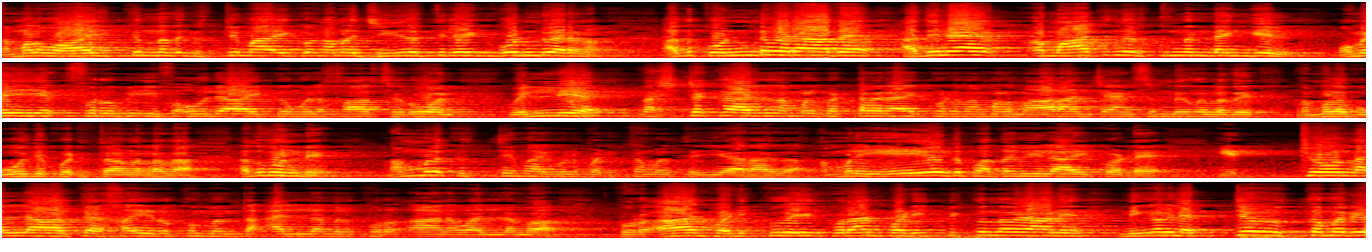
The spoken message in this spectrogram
നമ്മൾ വായിക്കുന്നത് കൃത്യമായിക്കൊണ്ട് നമ്മുടെ ജീവിതത്തിലേക്ക് കൊണ്ടുവരണം. അത് കൊണ്ടുവരാതെ അതിനെ മാറ്റി നിർത്തുന്നുണ്ടെങ്കിൽ വലിയ നഷ്ടക്കാരിൽ നമ്മൾ പെട്ടവരായിക്കൊണ്ട് നമ്മൾ മാറാൻ ചാൻസ് ഉണ്ട് എന്നുള്ളത് നമ്മളെ ബോധ്യപ്പെടുത്തുക എന്നുള്ളതാ. അതുകൊണ്ട് നമ്മൾ കൃത്യമായി കൊണ്ട് പഠിക്കാൻ നമ്മൾ തയ്യാറാകുക. നമ്മൾ ഏത് പദവിയിലായിക്കോട്ടെ ഏറ്റവും നല്ല ആൾക്കാർ ഹൈറുക്കും അല്ലമൽ ഖുർആൻ വല്ലമ ഖുർആൻ പഠിക്കുകയും ഖുർആൻ പഠിപ്പിക്കുന്നവരാണ് നിങ്ങളിൽ ഏറ്റവും ഉത്തമര്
